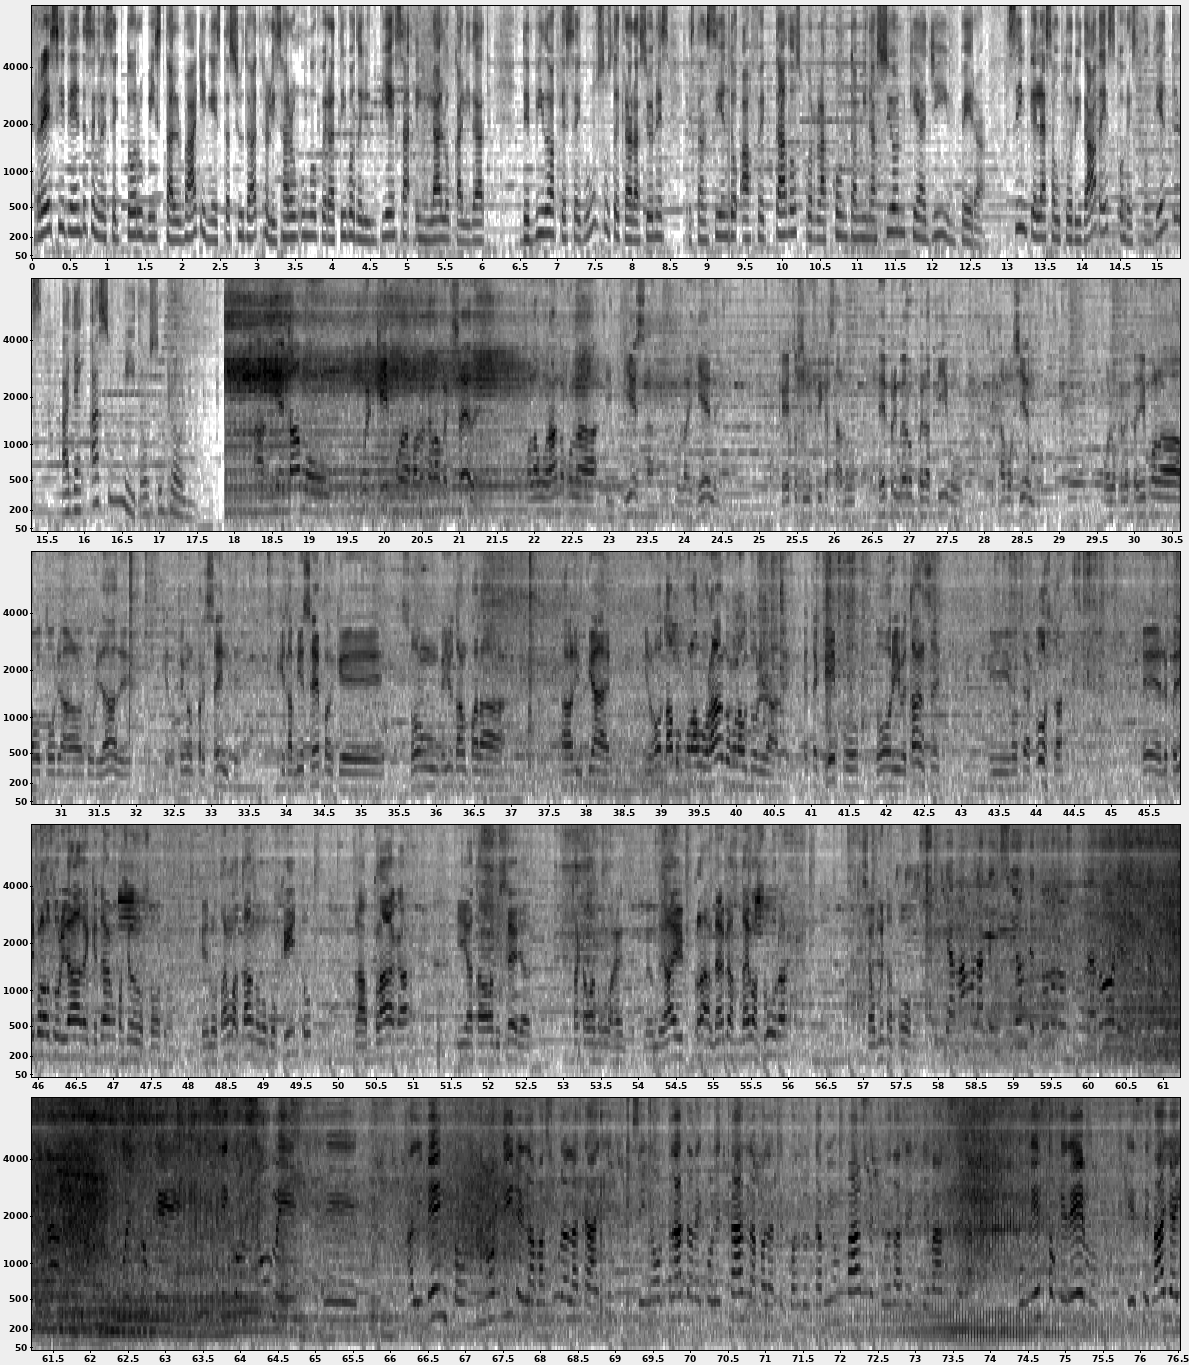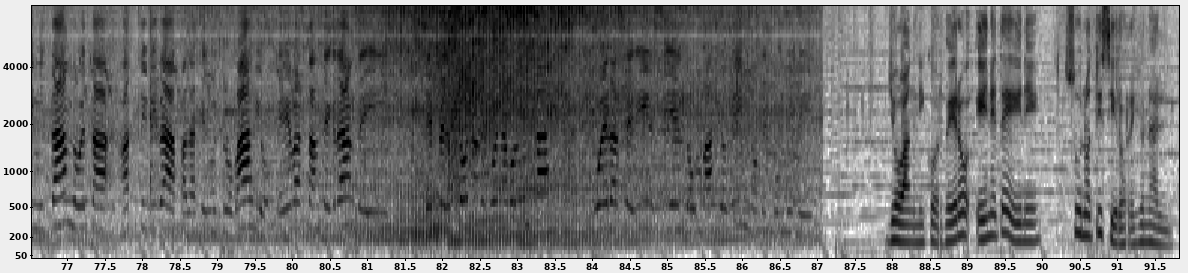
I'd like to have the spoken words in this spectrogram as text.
Residentes en el sector Vista al Valle en esta ciudad realizaron un operativo de limpieza en la localidad debido a que según sus declaraciones están siendo afectados por la contaminación que allí impera, sin que las autoridades correspondientes hayan asumido su rol. Aquí estamos un equipo de la parroquia de la Mercedes colaborando con la limpieza, con la higiene, que esto significa salud. Es el primer operativo que estamos haciendo por lo que le pedimos a las autoridades que nos tengan presentes, que también sepan que son ellos están para, para limpiar y nosotros estamos colaborando con las autoridades. Este equipo, Dori Betance y José Acosta, eh, le pedimos a las autoridades que tengan compasión de nosotros, que nos están matando los mosquitos, la plaga y hasta la miseria. Está acabando con la gente. Donde hay, donde hay basura, aumenta todo llamamos la atención de todos los moradores de nuestra comunidad, puesto que si consume eh, alimentos, no tire la basura a la calle, sino trata de colectarla para que cuando el camión pase pueda llevársela. Con esto queremos que se vaya imitando esta actividad para que nuestro barrio, que es bastante grande y de personas de buena voluntad, pueda seguir siendo un barrio. Joanny Cordero, NTN, su noticiero regional.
